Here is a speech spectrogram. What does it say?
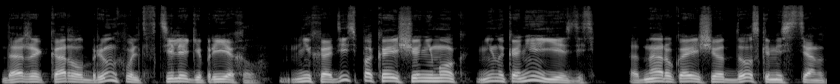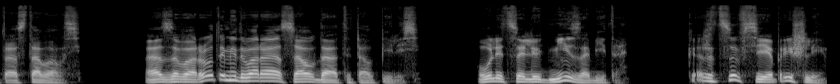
Даже Карл Брюнхвальд в телеге приехал. Не ходить пока еще не мог, ни на коне ездить. Одна рука еще досками стянута оставалась. А за воротами двора солдаты толпились. Улица людьми забита. Кажется, все пришли.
